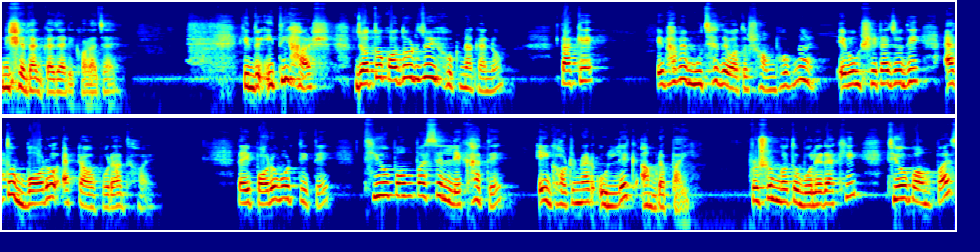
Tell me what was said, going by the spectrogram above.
নিষেধাজ্ঞা জারি করা যায়। কিন্তু ইতিহাস যত কদর্যই হোক না কেন, তাকে এভাবে মুছে দেওয়া তো সম্ভব নয় এবং সেটা যদি এত বড় একটা অপরাধ হয়। তাই পরবর্তীতে থিওপম্পাসের লেখাতে এই ঘটনার উল্লেখ আমরা পাই। প্রসঙ্গত বলে রাখি, থিওপম্পাস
